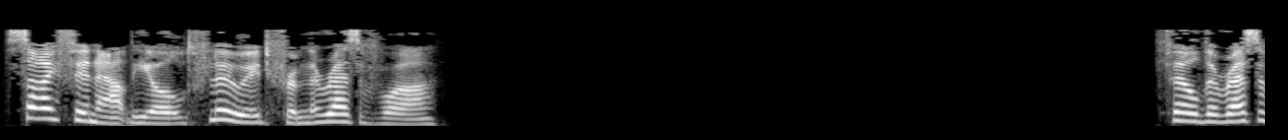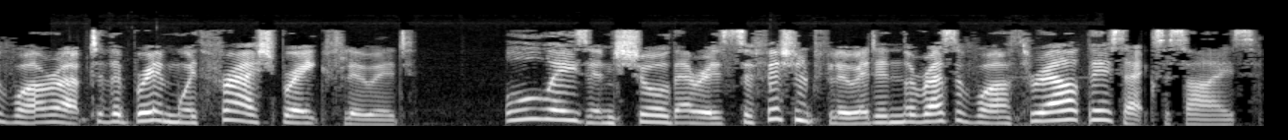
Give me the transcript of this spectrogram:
Siphon out the old fluid from the reservoir. Fill the reservoir up to the brim with fresh brake fluid. Always ensure there is sufficient fluid in the reservoir throughout this exercise.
